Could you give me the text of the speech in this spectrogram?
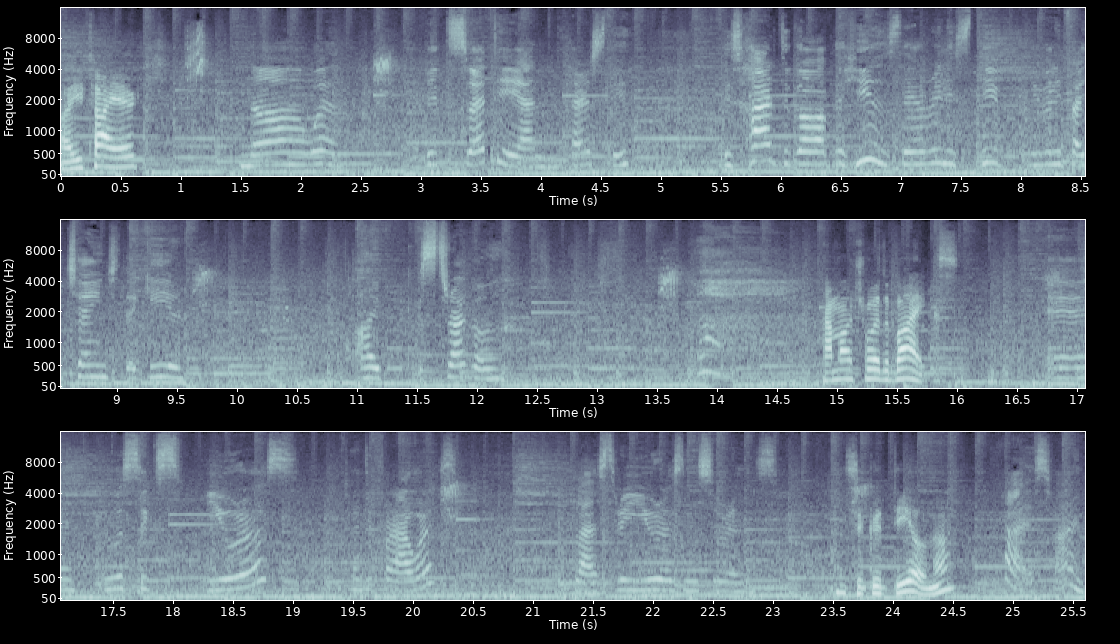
Are you tired? No, well, a bit sweaty and thirsty. It's hard to go up the hills, they're really steep. Even if I change the gear, I struggle. How much were the bikes? Uh, it was 6 euros, 24 hours, plus 3 euros insurance. It's a good deal, no? Yeah, it's fine.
